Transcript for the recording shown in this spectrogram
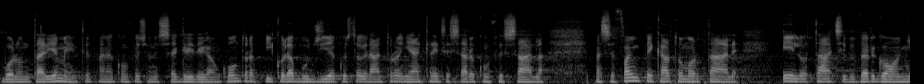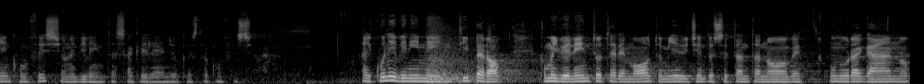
volontariamente, fai una confessione sacrilega, un conto una piccola bugia, questo che l'altro non è neanche necessario confessarla, ma se fai un peccato mortale e lo taci per vergogna in confessione diventa sacrilegio questa confessione. Alcuni avvenimenti però, come il violento terremoto 1279, un uragano,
